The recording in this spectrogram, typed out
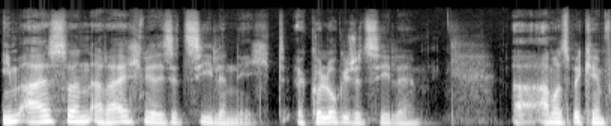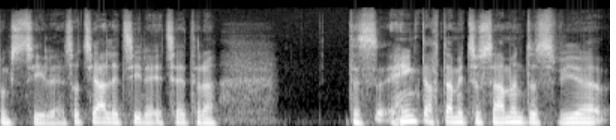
im Äußeren erreichen wir diese Ziele nicht. Ökologische Ziele, äh, Armutsbekämpfungsziele, soziale Ziele etc. Das hängt auch damit zusammen, dass wir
